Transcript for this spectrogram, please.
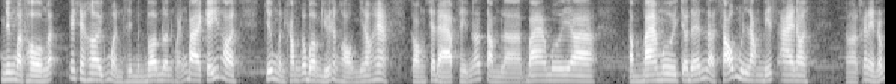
nhưng mà thường á cái xe hơi của mình thì mình bơm lên khoảng 3 kg thôi chứ mình không có bơm giữ thằng hồn gì đâu ha. Còn xe đạp thì nó tầm là 30 à, tầm 30 cho đến là 65 psi thôi. À, cái này rất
